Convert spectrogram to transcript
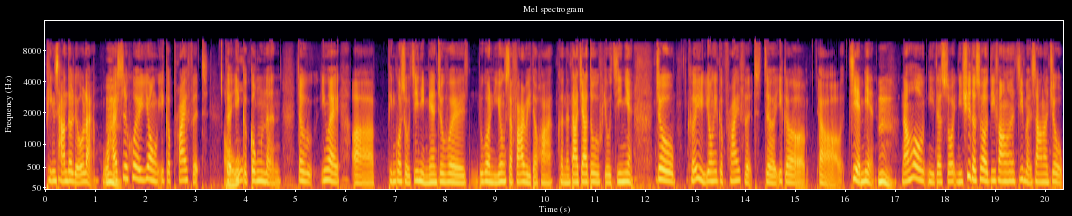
平常的浏览，我还是会用一个 private 的一个功能，就因为呃。苹果手机里面就会，如果你用 Safari 的话，可能大家都有经验，就可以用一个 private 的一个呃界面，嗯，然后你的所你去的所有地方呢，基本上呢就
